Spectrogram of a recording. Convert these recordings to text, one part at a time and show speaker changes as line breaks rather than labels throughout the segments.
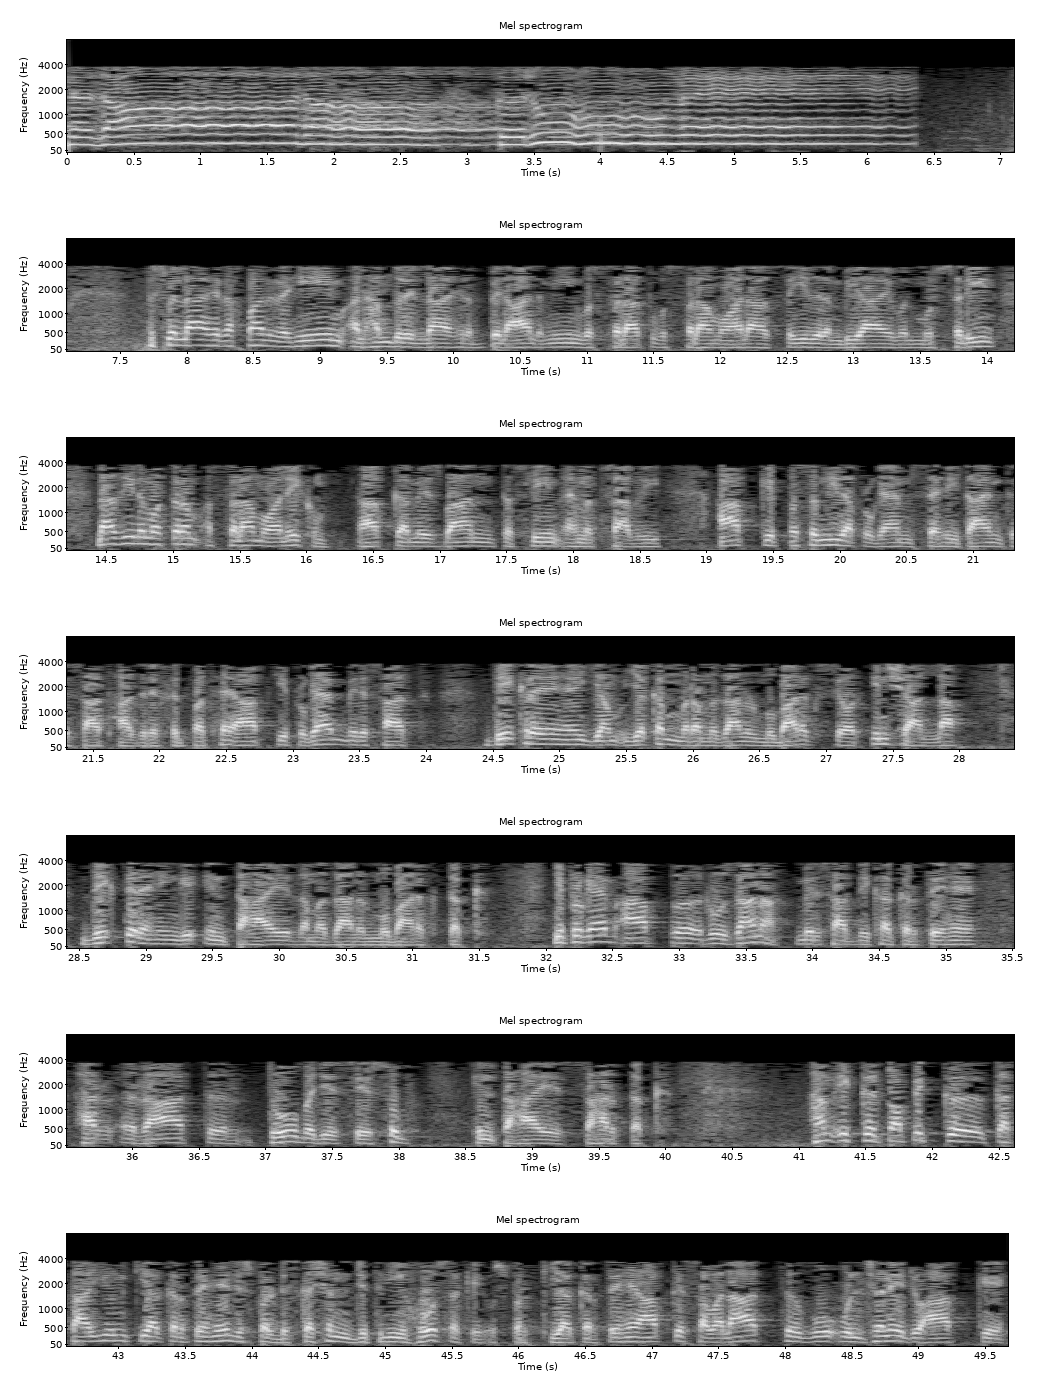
نظارہ کروں میں۔
بسم اللہ الرحمن الرحیم الحمد للہ رب العالمین وسلاۃ وسلام علی سعید الانبیاء والمرسلین۔ ناظرین محترم، السلام علیکم۔ آپ کا میزبان تسلیم احمد صابری، آپ کے پسندیدہ پروگرام سحری ٹائم کے ساتھ حاضر خدمت ہے۔ آپ کی پروگرام میرے ساتھ دیکھ رہے ہیں یکم رمضان المبارک سے اور انشاءاللہ دیکھتے رہیں گے انتہائی رمضان المبارک تک۔ یہ پروگرام آپ روزانہ میرے ساتھ دیکھا کرتے ہیں۔ ہر رات دو بجے سے صبح انتہائی سہر تک۔ ہم ایک ٹاپک کا تعین کیا کرتے ہیں، جس پر ڈسکشن جتنی ہو سکے اس پر کیا کرتے ہیں۔ آپ کے سوالات وہ الجھنے جو آپ کے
